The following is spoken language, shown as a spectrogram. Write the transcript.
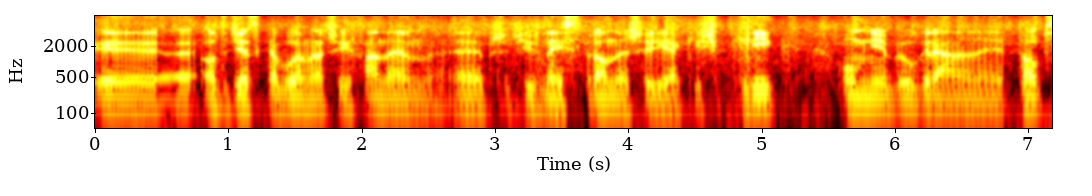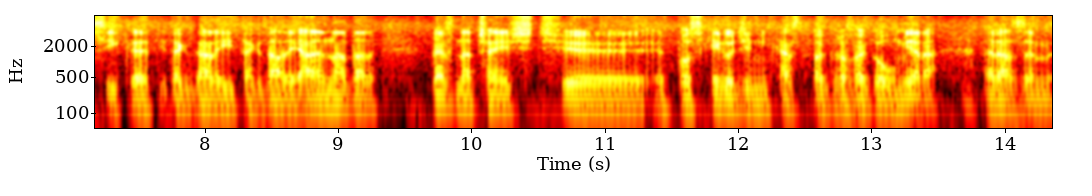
e, od dziecka byłem raczej fanem przeciwnej strony, czyli jakiś klik u mnie był grany, Top Secret i tak dalej, i tak dalej, ale nadal pewna część polskiego dziennikarstwa growego umiera razem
